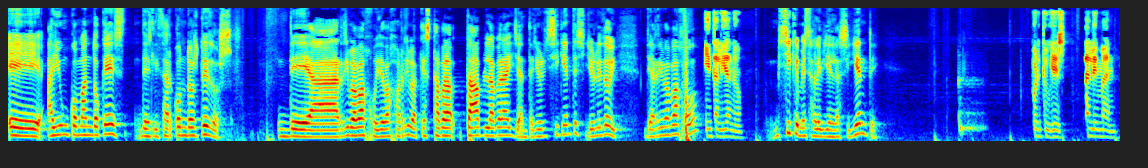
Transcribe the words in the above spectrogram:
eh, hay un comando que es deslizar con dos dedos de arriba abajo y de abajo arriba, que es tabla, tabla braille anterior y siguiente. Si yo le doy de arriba abajo, Italiano. sí que me sale bien la siguiente. Portugués. Alemán.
